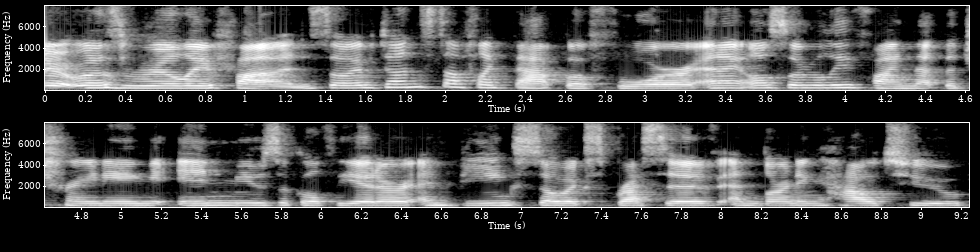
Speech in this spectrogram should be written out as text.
It was really fun. So I've done stuff like that before. And I also really find that the training in musical theater and being so expressive and learning how to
